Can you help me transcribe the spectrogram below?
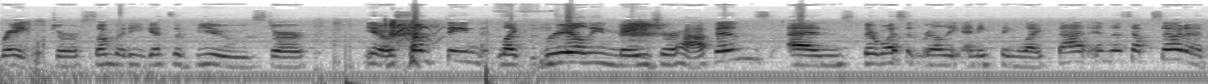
raped or somebody gets abused or you know something like really major happens, and there wasn't really anything like that in this episode. And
